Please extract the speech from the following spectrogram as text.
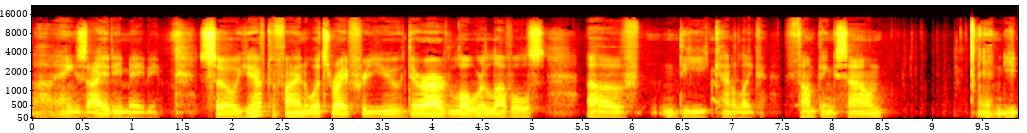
uh, anxiety maybe. So you have to find what's right for you. There are lower levels of the kind of like thumping sound, and you,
